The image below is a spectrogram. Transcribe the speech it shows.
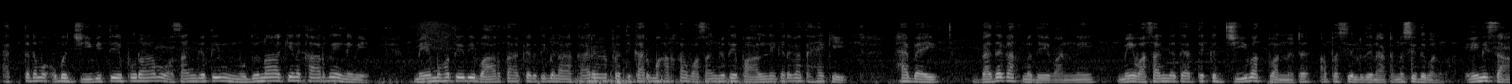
ඇත්තටම ඔබ ජීවිතය පුරාම වසංගතයෙන් මුදුනා කියන කාරණය නෙවෙයි මේ මොහොතේදී වාර්තා කර තිබෙන ආකාරයට ප්‍රතිකර්ම හරහා වසංගතය පාලනය කරගත හැකි හැබැයි වැදගත්ම දේ වන්නේ මේ වසංගතයත් එක්ක ජීවත් වන්නට අප සියලු දෙනාටම සිදුවනවා. ඒ නිසා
